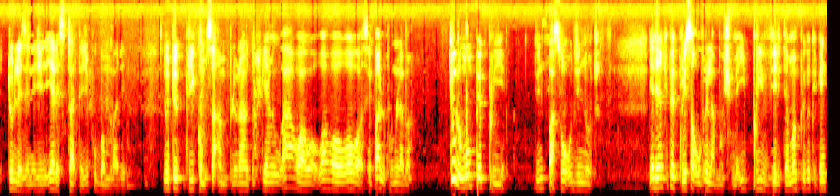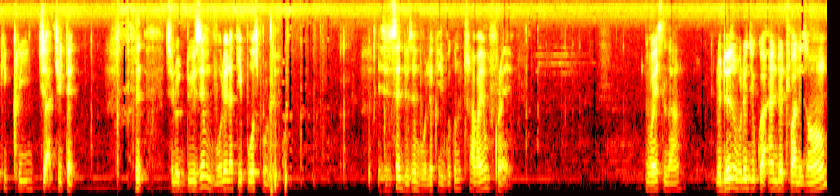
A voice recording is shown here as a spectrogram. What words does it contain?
De toutes les énergies. Il y a des stratégies pour bombarder. D'autres prient comme ça en pleurant, en criant. Waouh, waouh, waouh, waouh, C'est pas le problème là-bas. Tout le monde peut prier d'une façon ou d'une autre. Il y a des gens qui peuvent prier sans ouvrir la bouche, mais ils prient véritablement plus que quelqu'un qui crie à tue-tête. C'est le deuxième volet là qui pose problème. Et c'est ce deuxième volet que je veux que nous travaillions, frère. Vous voyez cela? Le deuxième volet dit quoi? 1, 2, 3, les hommes.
